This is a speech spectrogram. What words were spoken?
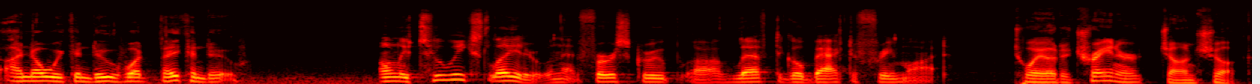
I know we can do what they can do. Only two weeks later, when that first group uh, left to go back to Fremont, Toyota trainer John Shook.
